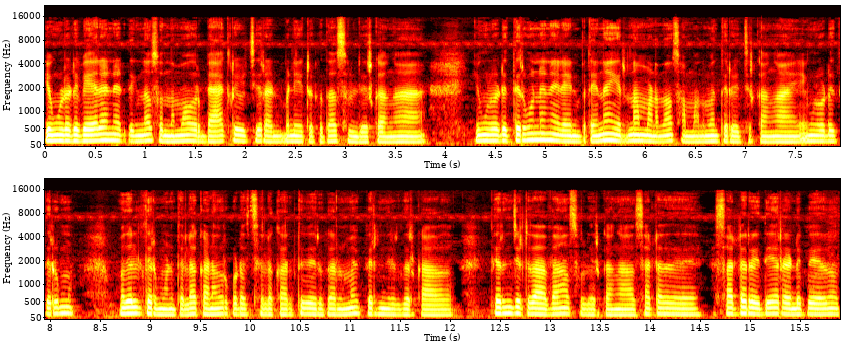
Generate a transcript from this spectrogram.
இவங்களுடைய வேலைன்னு எடுத்திங்கன்னா சொந்தமாக ஒரு பேக்கரி வச்சு ரன் பண்ணிகிட்டு இருக்கதா சொல்லியிருக்காங்க. இவங்களுடைய திருமண நிலைன்னு பார்த்தீங்கன்னா இரண்டாம் மனம் தான் சம்மந்தமாக தெரிவிச்சிருக்காங்க. எங்களுடைய திரும முதல் திருமணத்தில் கணவர் கூட சில கருத்து வேறு பிரிஞ்சிருந்திருக்கா பிரிஞ்சிட்டதாக தான் சொல்லியிருக்காங்க. சட்ட சட்ட இதே ரெண்டு பேரும்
